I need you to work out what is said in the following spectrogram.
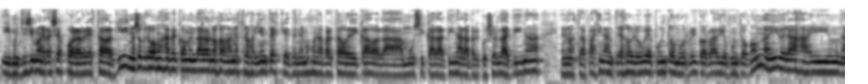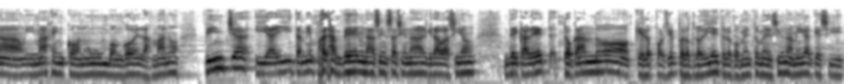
y muchísimas gracias por haber estado aquí. Nosotros vamos a recomendar a, nuestros oyentes que tenemos un apartado dedicado a la música latina, a la percusión latina, en nuestra página en www.murricoradio.com. Ahí verás ahí una imagen con un bongo en las manos pincha y ahí también podrán ver una sensacional grabación de Calet tocando, que por cierto el otro día, y te lo comento, me decía una amiga que si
